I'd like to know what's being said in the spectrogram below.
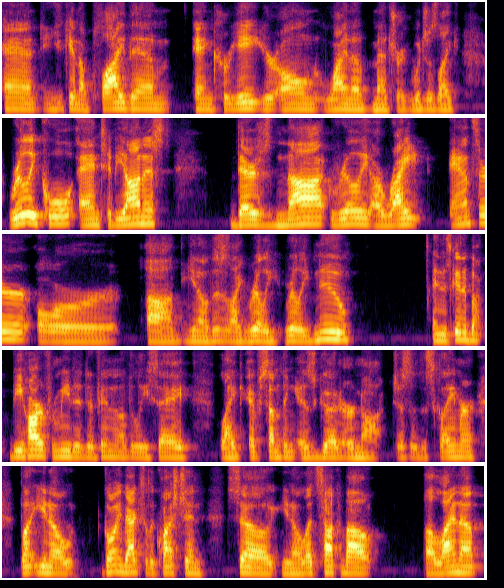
and you can apply them and create your own lineup metric, which is like really cool. And to be honest, there's not really a right answer or, uh, you know, this is like really, really new. And it's going to be hard for me to definitively say like if something is good or not, just a disclaimer. But, you know, going back to the question, so, you know, let's talk about a lineup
